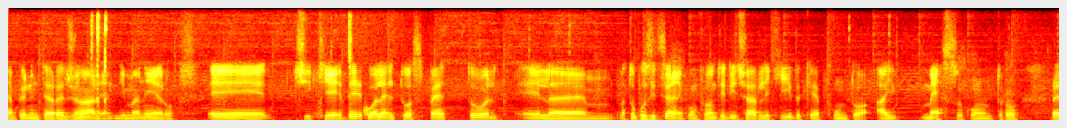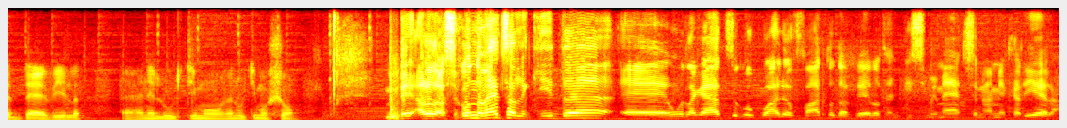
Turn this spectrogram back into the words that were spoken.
campione interregionale Andy Manero. E ci chiede qual è il tuo aspetto e ehm, la tua posizione nei confronti di Charlie Kidd che appunto hai messo contro Red Devil eh, nell'ultimo, nell'ultimo show. Beh, allora, secondo me Charlie Kidd è un ragazzo con il quale ho fatto davvero tantissimi match nella mia carriera,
